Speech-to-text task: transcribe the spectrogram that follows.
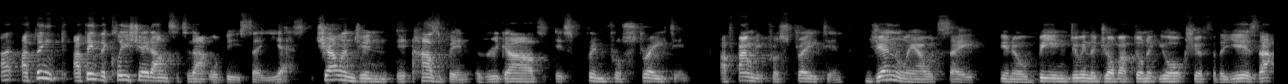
I, I think I think the cliched answer to that would be say yes. Challenging it has been as regards it's been frustrating. I found it frustrating. Generally, I would say you know, being doing the job I've done at Yorkshire for the years, that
